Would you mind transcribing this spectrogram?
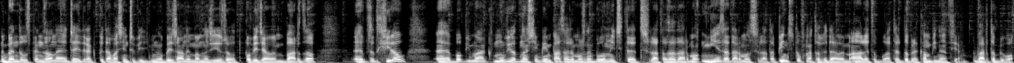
będą spędzone. J-Drag pyta właśnie, czy Wiedźmin obejrzany. Mam nadzieję, że odpowiedziałem bardzo e, przed chwilą. E, Bobby Mac mówi odnośnie Game Passa, że można było mieć te 3 lata za darmo. Nie za darmo 3 lata. 5 stów na to wydałem, ale to była też dobra kombinacja. Warto było.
